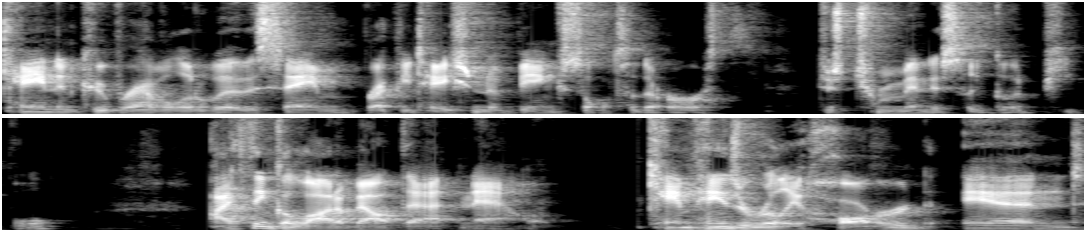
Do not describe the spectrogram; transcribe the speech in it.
Kaine and Cooper have a little bit of the same reputation of being salt to the earth, just tremendously good people. I think a lot about that now. Campaigns are really hard and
